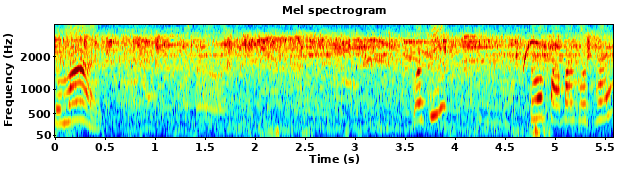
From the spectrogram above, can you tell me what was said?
তোমার? কচি তোমার পাপা কোথায়?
